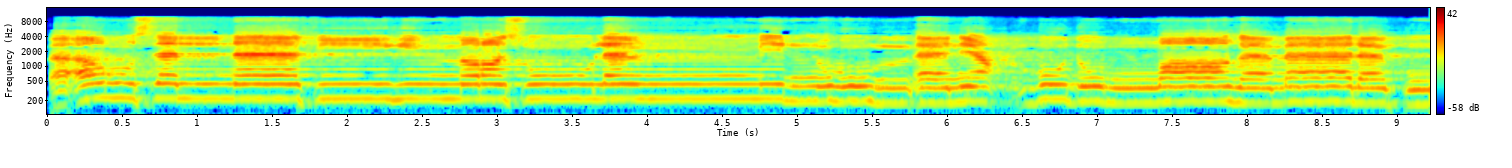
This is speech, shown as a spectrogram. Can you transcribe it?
فأرسلنا فيهم رسولا منهم أن اعبدوا الله ما لكم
